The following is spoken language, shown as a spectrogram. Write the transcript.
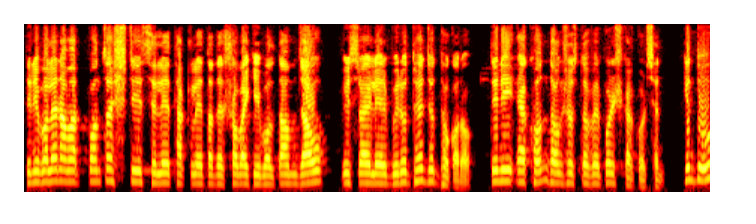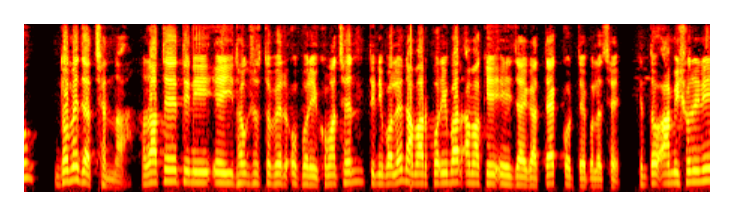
তিনি বলেন, আমার পঞ্চাশটি ছেলে থাকলে তাদের সবাইকে বলতাম, যাও ইসরায়েলের বিরুদ্ধে যুদ্ধ করো। তিনি এখন ধ্বংসস্তূপের পরিষ্কার করছেন। কিন্তু দমে যাচ্ছেন না। রাতে তিনি এই ধ্বংসস্তূপের ওপরেই ঘুমাচ্ছেন। তিনি বলেন, আমার পরিবার আমাকে এই জায়গা ত্যাগ করতে বলেছে, কিন্তু আমি শুনিনি,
